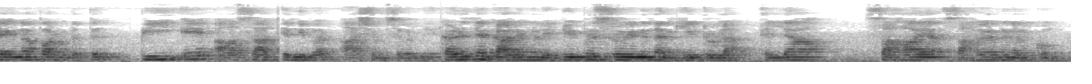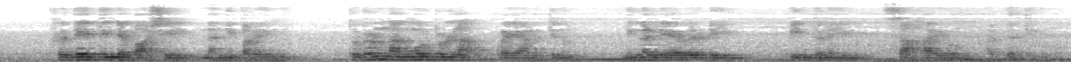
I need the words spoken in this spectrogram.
Thengaparambath P A Azad എന്നിവർ ആശംസകൾ നേടി. കഴിഞ്ഞ കാലങ്ങളിൽ പീപ്പിൾസ് റൂവിന് നൽകിയിട്ടുള്ള എല്ലാ സഹായ സഹകരണങ്ങൾക്കും ഹൃദയത്തിന്റെ ഭാഷയിൽ നന്ദി പറയുന്നു. തുടർന്ന് അങ്ങോട്ടുള്ള പ്രയാണത്തിനും നിങ്ങളുടെ ഏവരുടെയും പിന്തുണയും സഹായവും അഭ്യർത്ഥിക്കുന്നു.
